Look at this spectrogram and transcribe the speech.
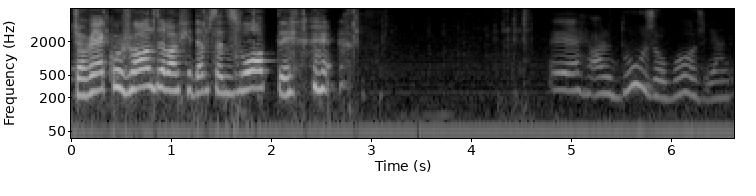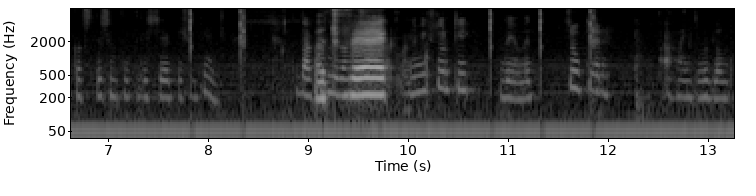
Człowieku, rządzę, mam 700 złotych. Ech, ale dużo, Boże, ja mam tylko 4255. Tak, sobie tak, miksturki, dodajemy cukier, a fajnie to wygląda.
